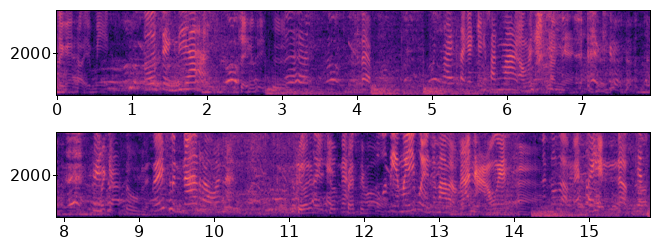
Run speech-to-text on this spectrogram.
เป็นไงครับเอมมี่เออเจ๋งดีอะ เจ๋งสิคือเออแบบผู้ชายใส่กางเกงสั้นมากเอาไม่ใช่นั่นไง คือไม่ชุดกล้าซูมเลย ไม่ได้ชุดหน้าร้อนอะคือเขาจะมีชุดเฟสติวัล ปกติมาญี่ปุ่นจะมาแบบหน้าหนาวไง อ่า แล้วก็แบบไม่เคยเห็นแบบเทศ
